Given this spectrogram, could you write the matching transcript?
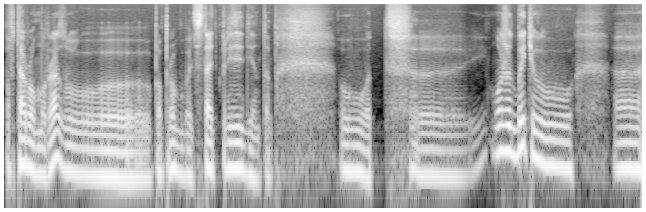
по второму разу э, попробовать стать президентом. Вот. Э, может быть, у э,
